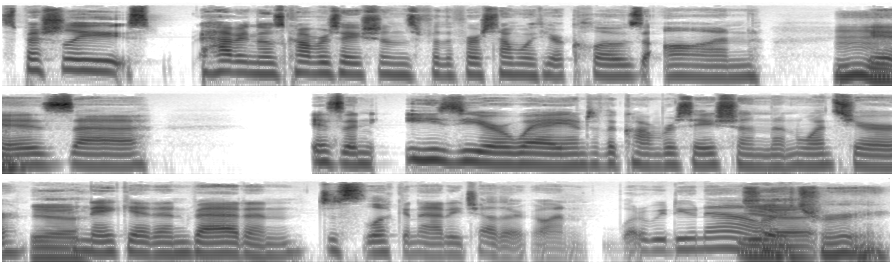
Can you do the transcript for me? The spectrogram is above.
Especially having those conversations for the first time with your clothes on Mm. is uh is an easier way into the conversation than once you're Yeah. naked in bed and just looking at each other going, what do we do now? So true.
